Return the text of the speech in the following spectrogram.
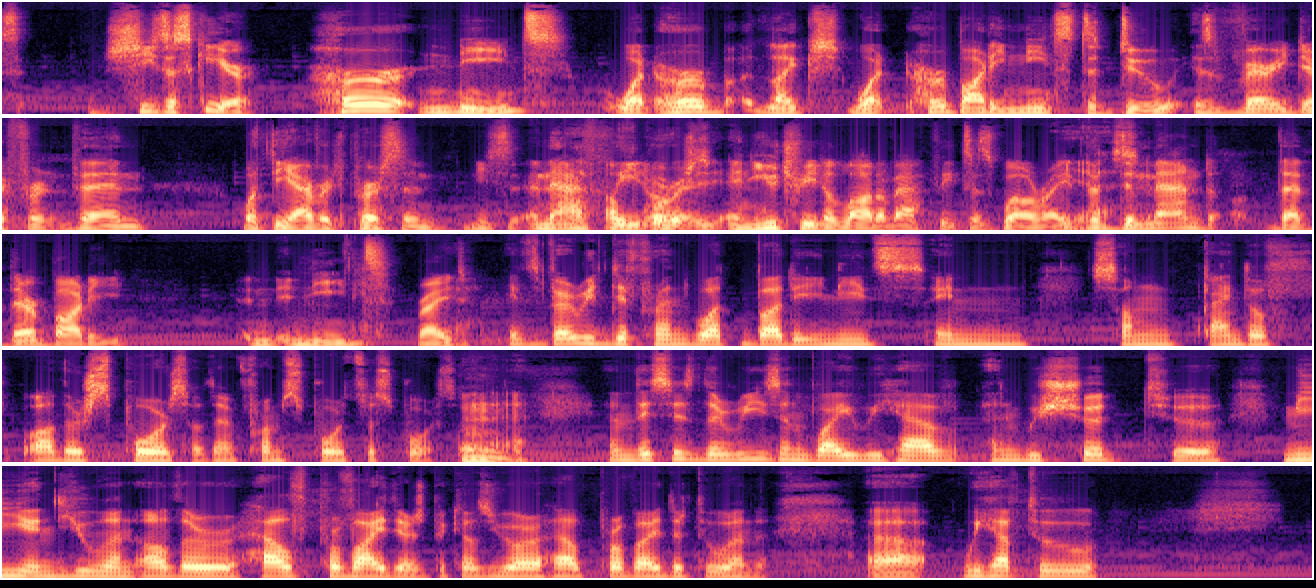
she's a skier. Her needs what her like what her body needs to do is very different than what the average person needs. An athlete or and you treat a lot of athletes as well right? Yes. the demand that their body needs right It's very different what body needs in some kind of other sports or then from sport to sport. So, Mm. And this is the reason why we have and we should, uh, me and you and other health providers, because you are a health provider too, and uh, we have to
